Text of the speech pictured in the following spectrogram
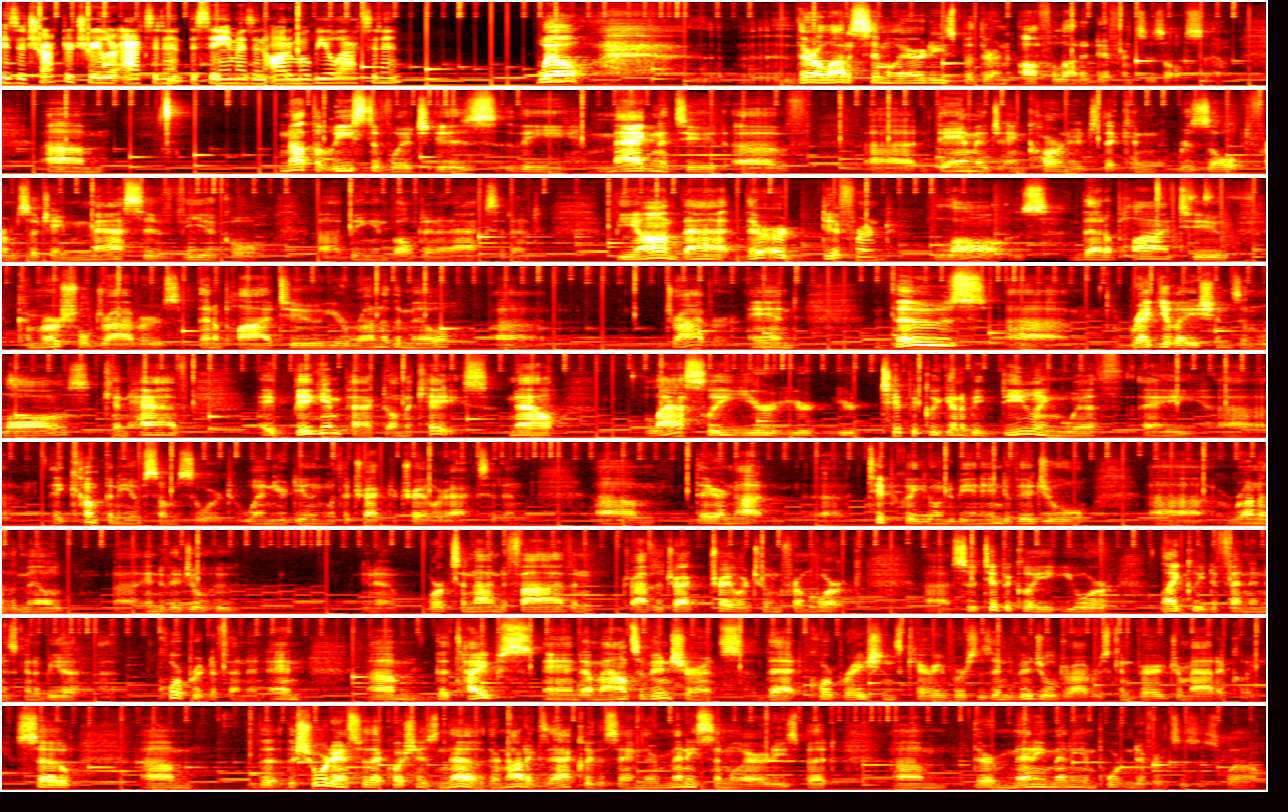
Is a tractor trailer accident the same as an automobile accident? Well, there are a lot of similarities, but there are an awful lot of differences also. Um, not the least of which is the magnitude of uh, damage and carnage that can result from such a massive vehicle uh, being involved in an accident. Beyond that, there are different laws that apply to commercial drivers than apply to your run-of-the-mill uh, driver. And those uh, regulations and laws can have a big impact on the case. Now, lastly, you're, you're, you're typically going to be dealing with a, uh, a company of some sort when you're dealing with a tractor trailer accident. Um, they are not uh, typically going to be an individual, uh, run of the mill uh, individual who you know, works a nine to five and drives a tractor trailer to and from work. Uh, so typically your likely defendant is going to be a, a corporate defendant. And um, the types and amounts of insurance that corporations carry versus individual drivers can vary dramatically. So um, the, the short answer to that question is no, they're not exactly the same. There are many similarities, but um, there are many, many important differences as well.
